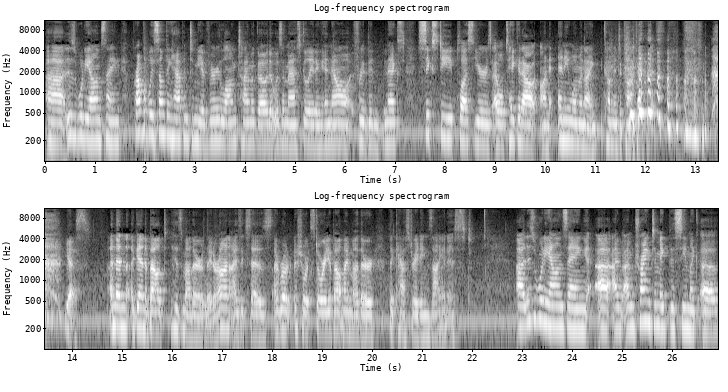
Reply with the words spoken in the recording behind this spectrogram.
Uh, this is Woody Allen saying, probably something happened to me a very long time ago that was emasculating, and now for the next 60 plus years, I will take it out on any woman I come into contact with. Yes. And then again about his mother later on, Isaac says, I wrote a short story about my mother, the castrating Zionist. Uh, this is Woody Allen saying, uh, I'm, I'm trying to make this seem like a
